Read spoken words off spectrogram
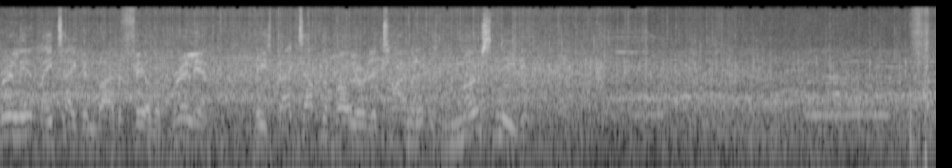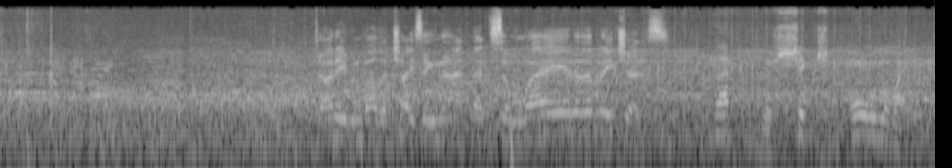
Brilliantly taken by the fielder, brilliant. He's backed up the bowler at a time when it was most needed. Don't even bother chasing that, that's away into the bleachers. That was six all the way.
